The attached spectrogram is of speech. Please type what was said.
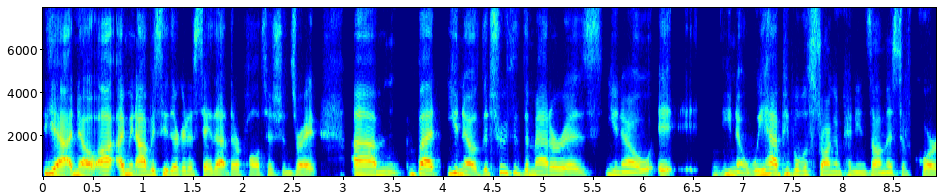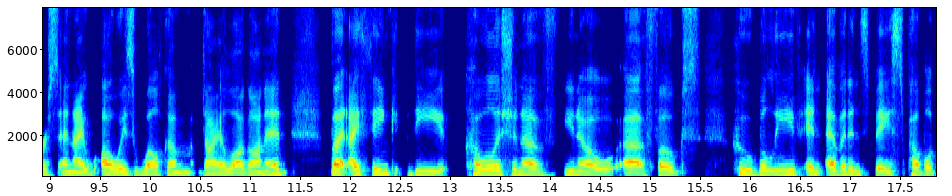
yeah no i mean obviously they're going to say that they're politicians right? Um, but you know the truth of the matter is you know it you know we have people with strong opinions on this of course and i always welcome dialogue on it. But i think the coalition of you know uh, folks who believe in evidence-based public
